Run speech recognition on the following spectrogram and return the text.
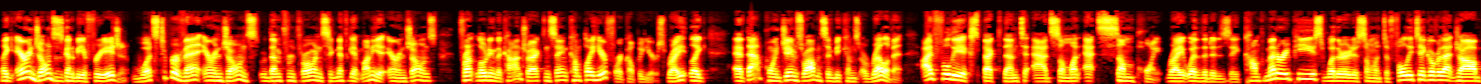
Like, Aaron Jones is going to be a free agent. What's to prevent Aaron Jones, them from throwing significant money at Aaron Jones, front loading the contract and saying, come play here for a couple years, right? Like, at that point, James Robinson becomes irrelevant. I fully expect them to add someone at some point, right? Whether it is a complementary piece, whether it is someone to fully take over that job.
